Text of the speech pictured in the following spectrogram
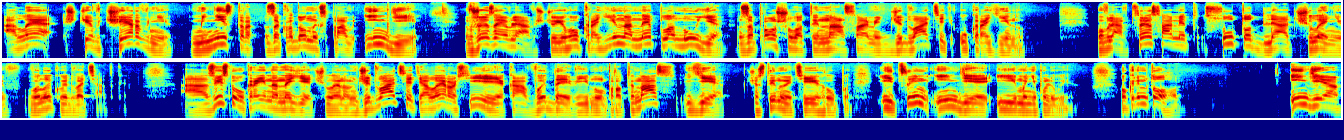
Але ще в червні міністр закордонних справ Індії вже заявляв, що його країна не планує запрошувати на саміт G20 Україну. Мовляв, це саміт суто для членів Великої Двадцятки. А звісно, Україна не є членом G20, але Росія, яка веде війну проти нас, є частиною цієї групи. І цим Індія і маніпулює. Окрім того. Індія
